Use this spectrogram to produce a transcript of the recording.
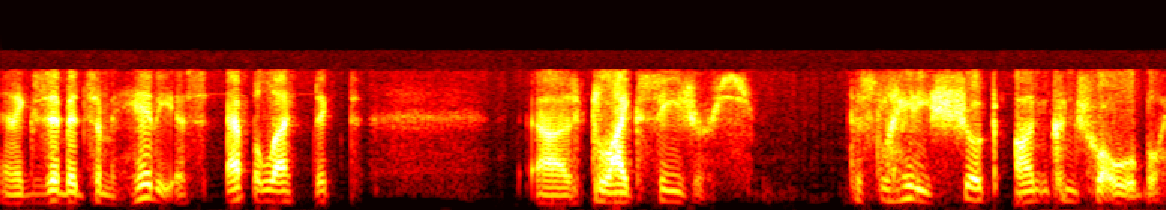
and exhibit some hideous epileptic uh, like seizures. This lady shook uncontrollably.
